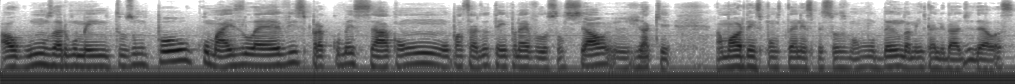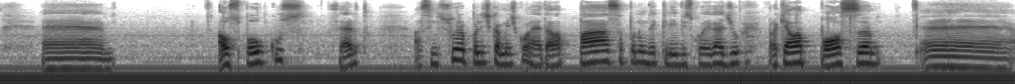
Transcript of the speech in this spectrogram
alguns argumentos um pouco mais leves para começar com o passar do tempo na evolução social, já que é uma ordem espontânea, as pessoas vão mudando a mentalidade delas é, aos poucos, certo? A censura politicamente correta ela passa por um declive escorregadio para que ela possa, é,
